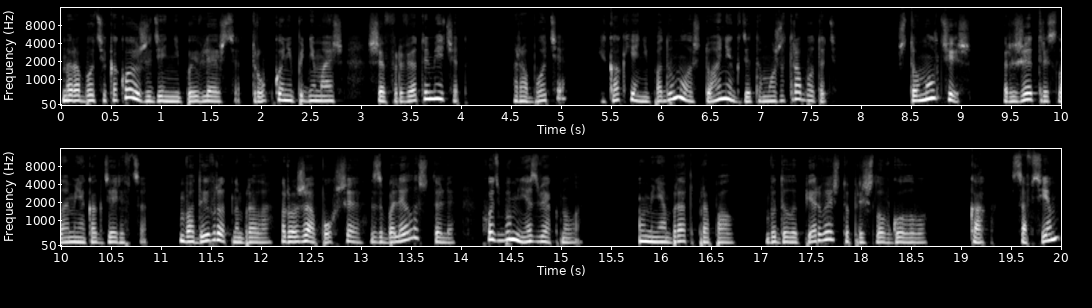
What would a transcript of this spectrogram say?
«На работе какой уже день не появляешься? Трубку не поднимаешь. Шеф рвет и мечет». «Работе? И как я не подумала, что Аня где-то может работать?» «Что молчишь?» Рыжая трясла меня, как деревце. Воды в рот набрала, рожа опухшая. Заболела, что ли? Хоть бы мне звякнула. «У меня брат пропал», — выдала первое, что пришло в голову. «Как? Совсем?»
